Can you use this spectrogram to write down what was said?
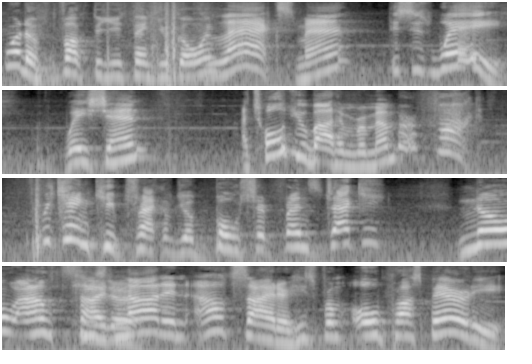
Where the fuck do you think you're going? Relax, man. This is Wei. Wei Shen. I told you about him, remember? Fuck. We can't keep track of your bullshit friends, Jackie. No outsider. He's not an outsider. He's from old prosperity.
